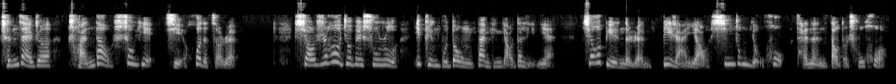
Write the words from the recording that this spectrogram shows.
承载着传道授业解惑的责任。小时候就被输入“一瓶不动半瓶摇”的理念，教别人的人必然要心中有货，才能道得出货。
